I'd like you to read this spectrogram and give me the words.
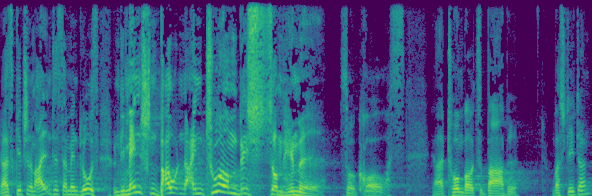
Ja, es geht schon im Alten Testament los. Und die Menschen bauten einen Turm bis zum Himmel. So groß. Ja, Turmbau zu Babel. Und was steht dann?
